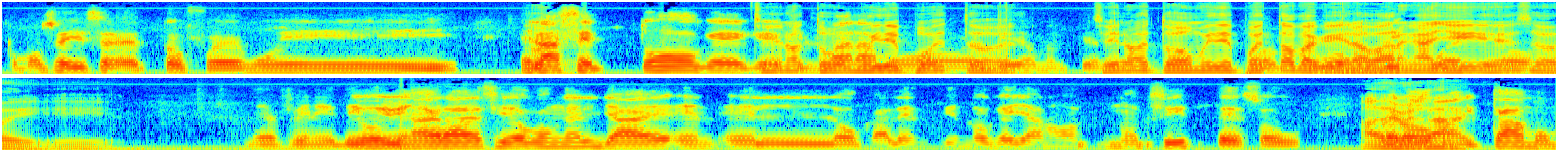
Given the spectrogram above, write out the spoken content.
¿cómo se dice esto? Fue muy él aceptó que, sí, no, estuvo muy dispuesto. sí, no, estuvo muy dispuesto para que grabaran allí eso y, Definitivo, y bien agradecido con él. Ya en el local entiendo que ya no, no existe, so, ah, pero marcamos,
